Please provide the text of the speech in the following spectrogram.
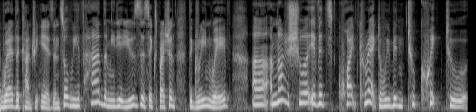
where the country is. And so we've had the media use this expression, the green wave. Uh, I'm not sure if it's quite correct, or we've been too quick to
